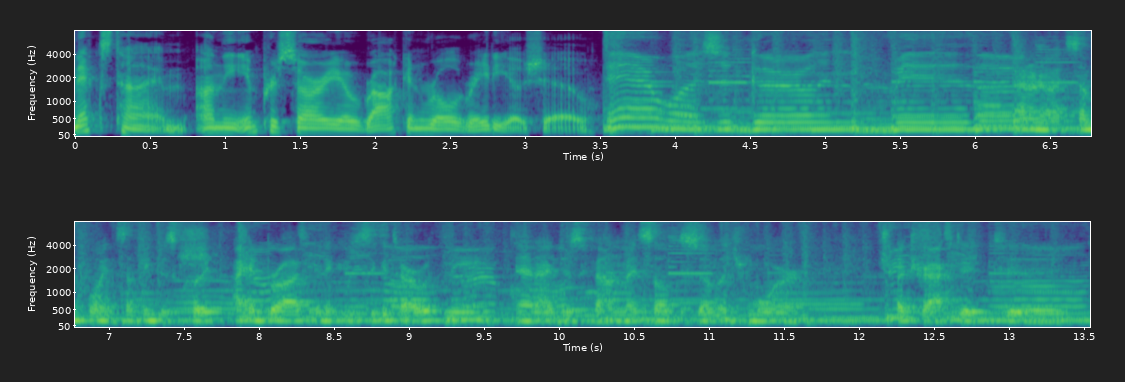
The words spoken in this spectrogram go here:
Next time on the Impresario Rock and Roll Radio Show. There was a girl in the river. I don't know, at some point something just clicked. I had brought an acoustic guitar with me, and I just found myself so much more attracted to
